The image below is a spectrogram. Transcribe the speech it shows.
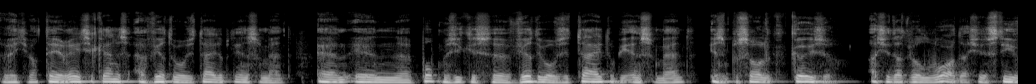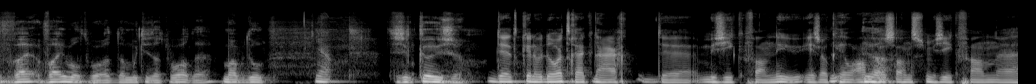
weet je wel, theoretische kennis en virtuositeit op het instrument. En in eh, popmuziek is eh, virtuositeit op je instrument is een persoonlijke keuze. Als je dat wil worden, als je Steve Vai Vai wilt worden, dan moet je dat worden. hè. Maar ik bedoel, Ja. het is een keuze. Dit kunnen we doortrekken naar de muziek van nu. Is ook heel anders dan muziek van, eh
